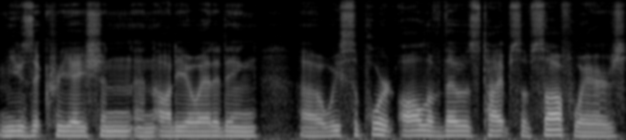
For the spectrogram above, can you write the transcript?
music creation, and audio editing, uh, we support all of those types of softwares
